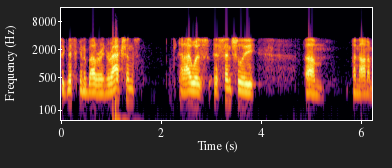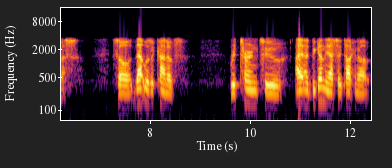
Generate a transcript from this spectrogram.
significant about our interactions, and I was essentially um, anonymous. So that was a kind of return to. I, I'd begun the essay talking about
